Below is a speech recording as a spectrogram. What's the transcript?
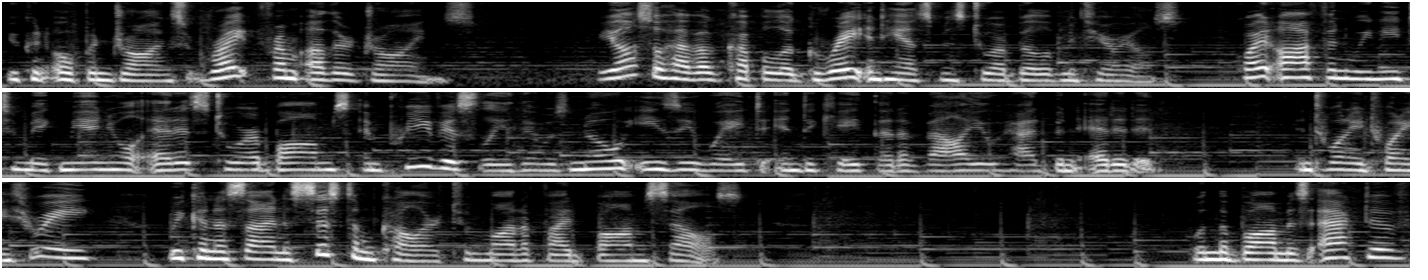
You can open drawings right from other drawings. We also have a couple of great enhancements to our bill of materials. Quite often we need to make manual edits to our BOMs and previously there was no easy way to indicate that a value had been edited. In 2023, we can assign a system color to modified BOM cells. When the BOM is active,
